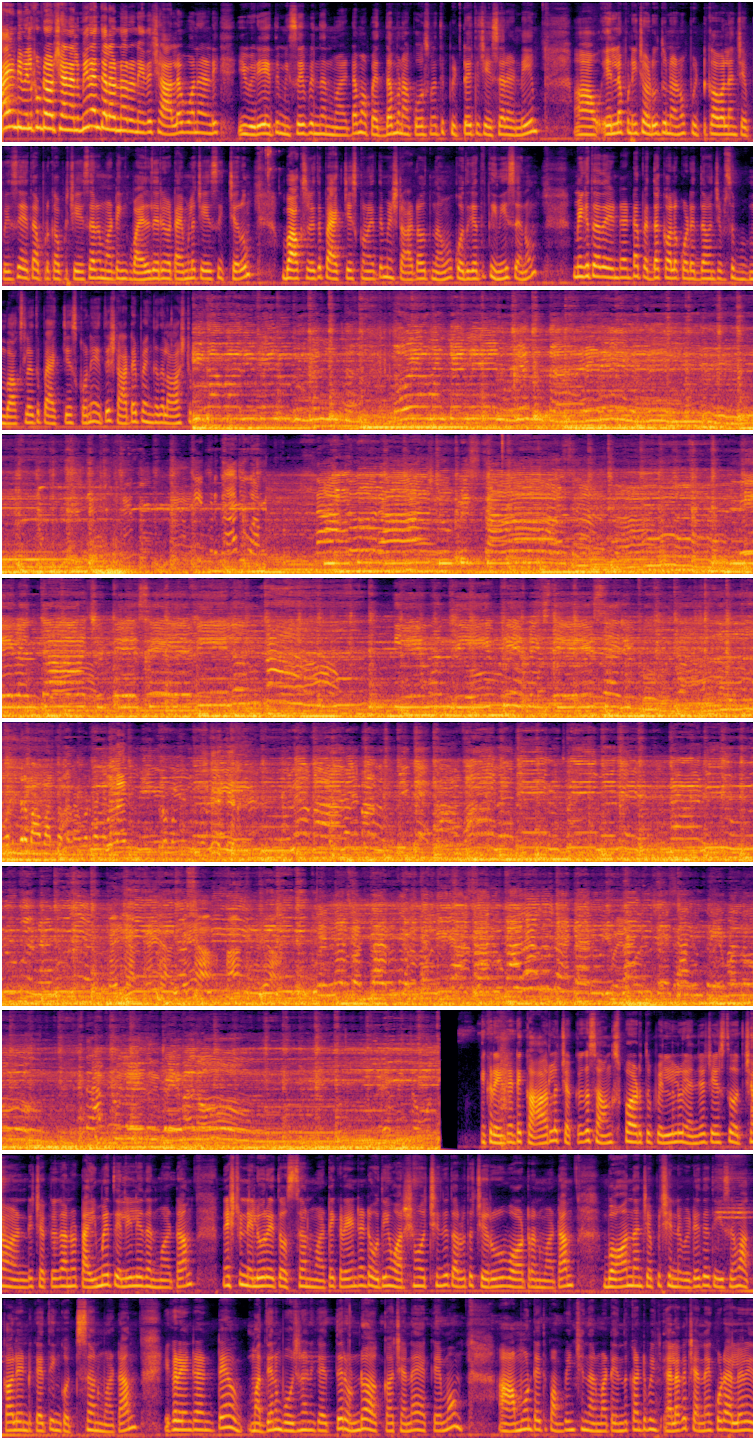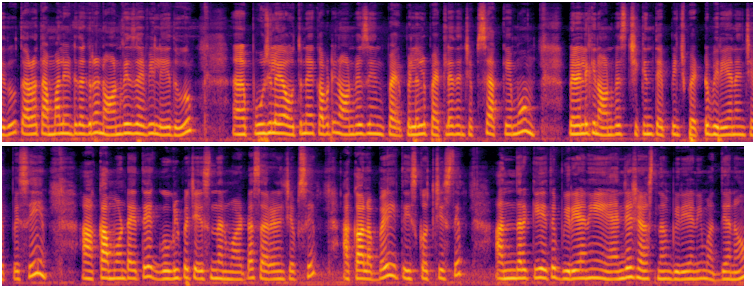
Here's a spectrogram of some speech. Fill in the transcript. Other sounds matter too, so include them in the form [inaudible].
Hi అండి welcome to our channel మీరంతా ఎలా ఉన్నారు నేను చాలా బాగున్నానండి. ఈ వీడియో అయితే మిస్ అయిపోయిందనమాట మా పెద్దమ్మ నా కోసం అయితే పిట్ అయితే చేశారండి. ఆ, వెళ్ళినప్పటి నుంచి అడుగుతున్నాను పిట్ కావాలని చెప్పేసి అయితే అప్పటికప్పుడు చేశారనమాట ఇంక బయలుదేరే టైంలో చేసి ఇచ్చారు. బాక్స్లో అయితే ప్యాక్ చేసుకొని అయితే మేము స్టార్ట్ అవుతున్నాము. కొద్దిగా అయితే తినేసాను. మిగతాది ఏంటంటే పెద్ద కళ్ళ కూడా ఇద్దామని చెప్పేసి బాక్స్లో అయితే ప్యాక్ చేసుకొని అయితే స్టార్ట్ అయిపోయాం కదా లాస్ట్ ఇక్కడ ఏంటంటే కార్లో చక్కగా సాంగ్స్ పాడుతూ పిల్లలు ఎంజాయ్ చేస్తూ వచ్చామండి. చక్కగాను టైమే తెలియలేదనమాట నెక్స్ట్ నెల్లూరు అయితే వస్తామన్నమాట ఇక్కడ ఏంటంటే ఉదయం వర్షం వచ్చింది తర్వాత చెరువు వాటర్ అనమాట బాగుందని చెప్పి చిన్న వీడియో అయితే తీసాము. అక్క వాళ్ళ ఇంటికి అయితే ఇంకొచ్చేసాం అనమాట ఇక్కడ ఏంటంటే మధ్యాహ్నం భోజనానికి అయితే రెండో అక్క చెన్నై అక్క ఏమో ఆ అమౌంట్ అయితే పంపించింది అనమాట ఎందుకంటే మేము ఎలాగ చెన్నై కూడా వెళ్ళలేదు. తర్వాత అమ్మాయిల ఇంటి దగ్గర నాన్ వెజ్ అవి లేదు. పూజలు అవి అవుతున్నాయి కాబట్టి నాన్ వెజ్ పె- పిల్లలు పెట్టలేదని చెప్పేసి అక్కేమో పిల్లలకి నాన్ వెజ్ చికెన్ తెప్పించి పెట్టు బిర్యానీ అని చెప్పేసి ఆ అక్క అమౌంట్ అయితే గూగుల్ పే చేసిందనమాట. సరే అని చెప్పేసి అక్క వాళ్ళ అబ్బాయి తీసుకొచ్చేస్తే అందరికీ అయితే బిర్యానీ ఎంజాయ్ చేస్తున్నాం బిర్యానీ మధ్యాహ్నం.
